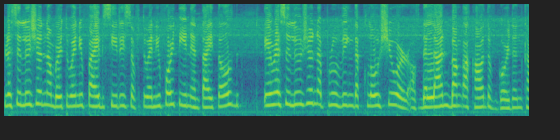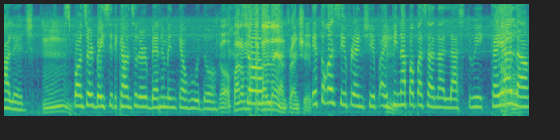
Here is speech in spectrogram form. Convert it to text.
resolution number 25 series of 2014 entitled A resolution approving the closure of the land bank account of Gordon College. Mm. Sponsored by City Councilor Benjamin Cahudo. Oo, parang So, matagal na yan, friendship. ito kasi friendship ay Hmm. pinapapasa na last week. Kaya Oo. lang,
